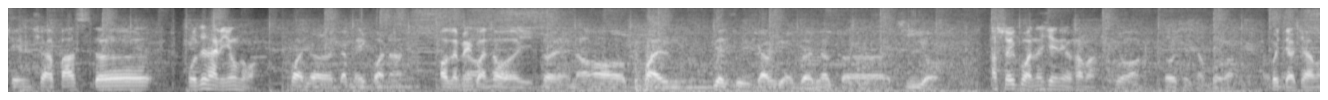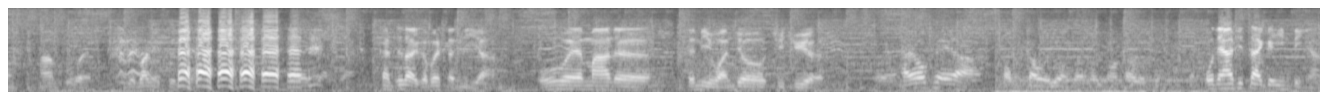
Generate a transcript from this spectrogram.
签一下巴士的。我这台你用什么？换了燃煤管啊，哦，燃煤管漏而已。对，然后换变速箱油跟那个机油。啊，水管那些你有看吗？有啊，都全抢过了。会掉价吗？啊，不会，我帮你试。看这到底可不可以整理啊？我会不会妈的整理完就 GG 了？还 OK 啊，找不到我用，那会装到我手我等下去载个硬顶啊！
